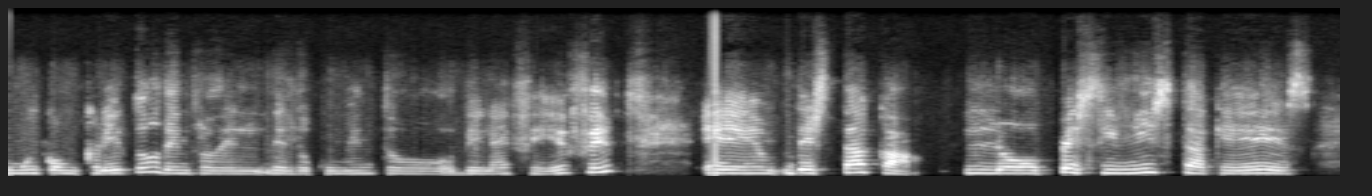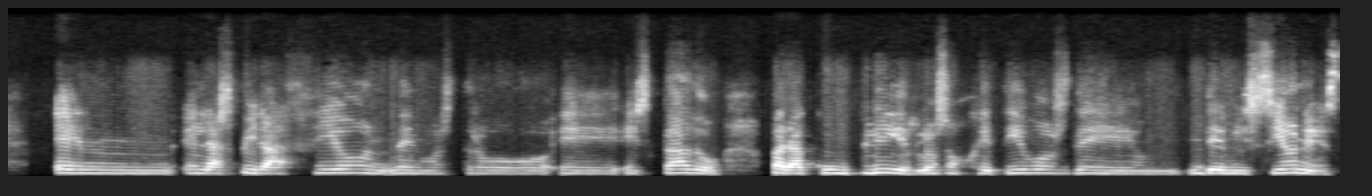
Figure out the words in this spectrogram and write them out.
muy concreto dentro del, documento de la FF. Eh, destaca lo pesimista que es en, la aspiración de nuestro eh, Estado para cumplir los objetivos de, emisiones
